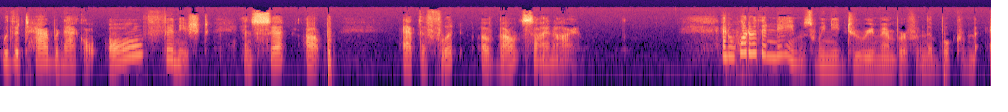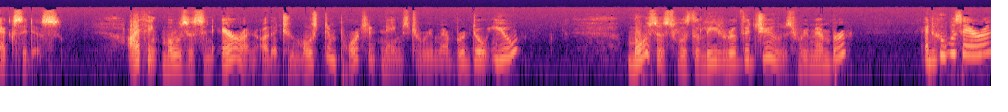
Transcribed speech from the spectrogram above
with the tabernacle all finished and set up at the foot of Mount Sinai. And what are the names we need to remember from the book of Exodus? I think Moses and Aaron are the two most important names to remember, don't you? Moses was the leader of the Jews, remember? And who was Aaron?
